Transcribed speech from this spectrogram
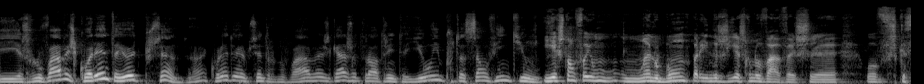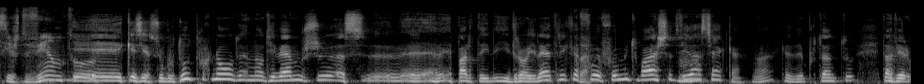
E as renováveis, 48%. Não é? 48% renováveis, gás natural 31%, importação 21%. E este não foi um, um ano bom para energias renováveis? Uh, houve escassez de vento? É, quer dizer, sobretudo porque não, não tivemos. A, a, a parte hidroelétrica claro. foi, foi muito baixa devido uhum. à seca. Não é? Quer dizer, portanto, está a ver,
